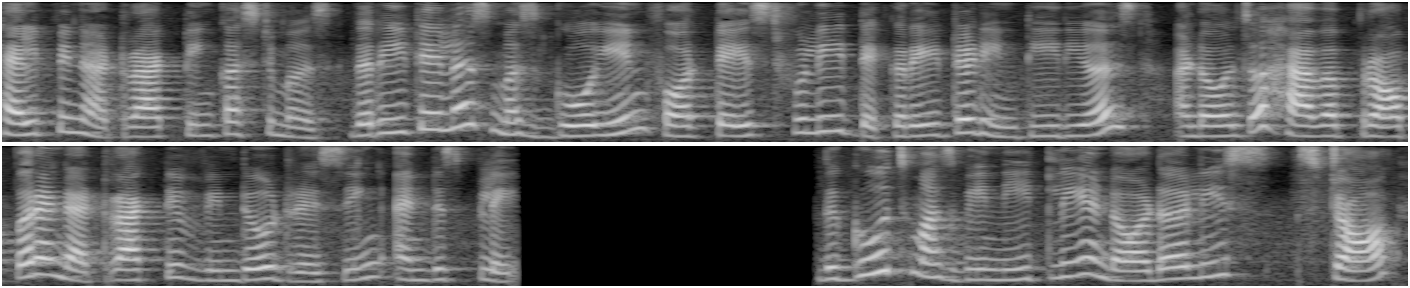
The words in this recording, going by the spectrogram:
help in attracting customers. The retailers must go in for tastefully decorated interiors and also have a proper and attractive window dressing and display. The goods must be neatly and orderly stocked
